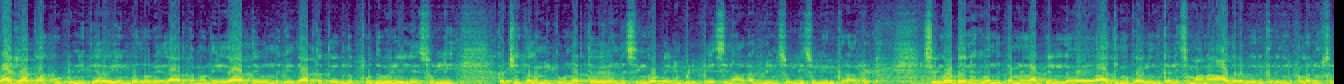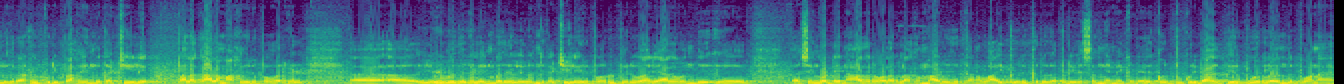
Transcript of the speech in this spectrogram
பாஜக கூட்டணி தேவை என்பது ஒரு யதார்த்தம். அந்த யதார்த்தை வந்து யதார்த்தத்தை வந்து பொதுவெளியிலே சொல்லி கட்சி தலைமைக்கு உணர்த்தவே வந்து செங்கோட்டையன் இப்படி பேசினார் அப்படின்னு சொல்லி சொல்லியிருக்கிறார்கள். செங்கோட்டையனுக்கு வந்து தமிழ்நாட்டில் அதிமுகவிலிருந்து கணிசமான ஆதரவு இருக்கிறது என்று பலரும் சொல்லுகிறார்கள். குறிப்பாக இந்த கட்சியிலே பல காலமாக இருப்பவர்கள் எழுபதுகள் எண்பதுகளிலிருந்து கட்சியில் இருப்பவர்கள் பெருவாரியாக வந்து செங்கோ செங்கோட்டையின் ஆதரவாளர்களாக மாறுவதற்கான வாய்ப்பு இருக்கிறது அப்படிங்கிற சந்தேகமே கிடையாது. குறிப்பு குறிப்பாக திருப்பூரில் வந்து போன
